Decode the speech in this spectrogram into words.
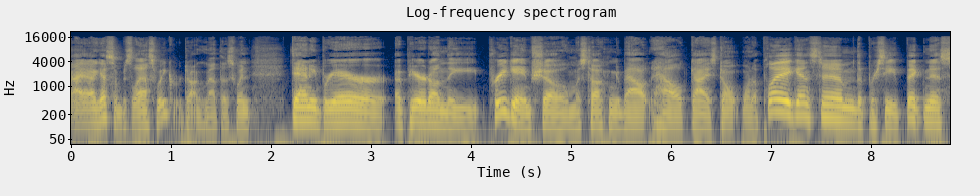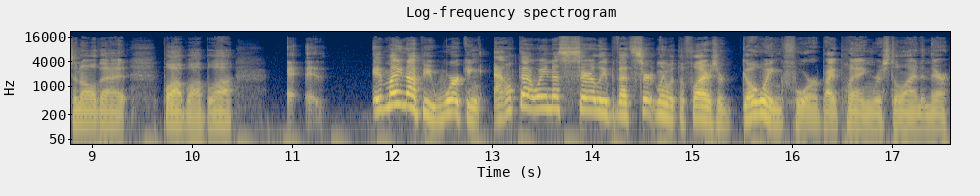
I guess it was last week we were talking about this when Danny Briere appeared on the pregame show and was talking about how guys don't want to play against him, the perceived bigness and all that, blah blah blah. It might not be working out that way necessarily, but that's certainly what the Flyers are going for by playing Ristolainen in there.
